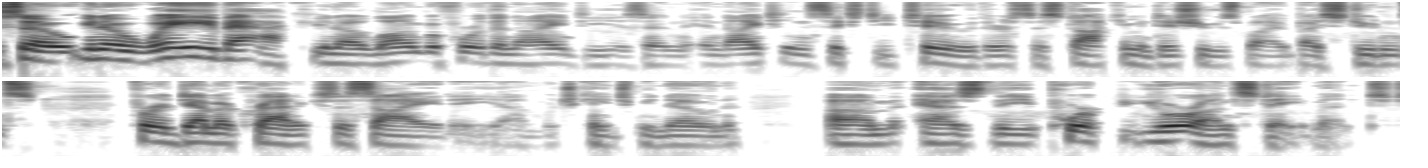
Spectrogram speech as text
so, you know, way back, you know, long before the 90s, and in 1962, there's this document issues by, by Students for a Democratic Society, um, which came to be known um, as the Port Huron Statement,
